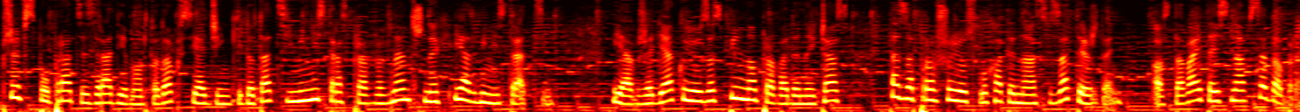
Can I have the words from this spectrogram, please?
przy współpracy z Radiem Ortodoksja dzięki dotacji Ministra Spraw Wewnętrznych i Administracji. Ja вже дякую за спільно проведений час та запрошую слухати нас за тиждень. Оставайтесь на все добре!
